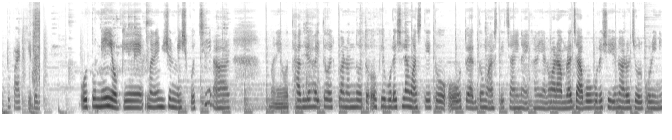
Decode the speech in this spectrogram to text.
একটু পাঠিয়ে দেবো। ও তো নেই ওকে মানে ভীষণ মিস করছি, আর মানে ও থাকলে হয়তো একটু আনন্দ হতো। ওকে বলেছিলাম আসতে, তো ও তো একদম আসতে চায় না এখানে যেন, আর আমরা যাব বলে সেই জন্য আরও জোর করিনি।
